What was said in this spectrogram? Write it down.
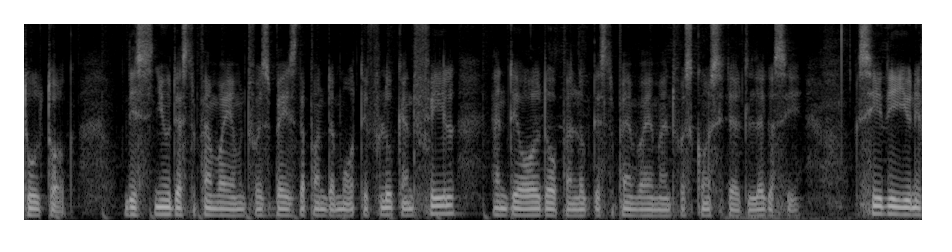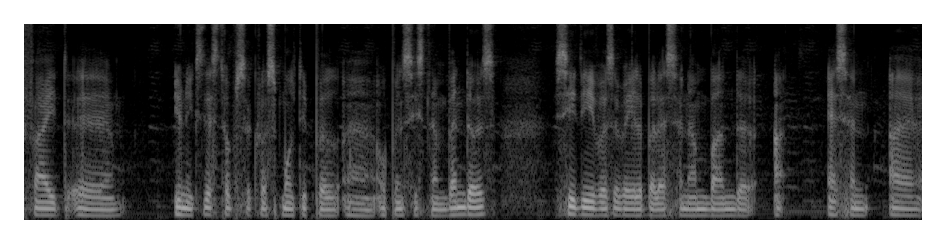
ToolTalk. This new desktop environment was based upon the Motif look and feel, and the old OpenLook desktop environment was considered legacy. CD unified uh, Unix desktops across multiple uh, open system vendors. CD was available as an unbundled, uh, as an uh,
